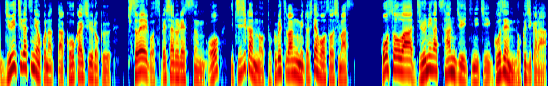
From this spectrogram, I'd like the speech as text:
11月に行った公開収録基礎英語スペシャルレッスンを1時間の特別番組として放送します。放送は12月31日午前6時から、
